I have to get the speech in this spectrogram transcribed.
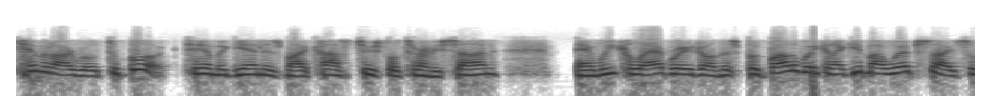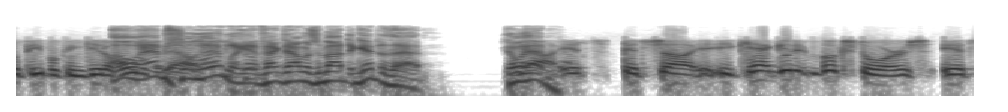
Tim and I wrote the book. Tim, again, is my constitutional attorney son, and we collaborated on this. But by the way, can I get my website so people can get a hold oh, of it? Oh, absolutely. In fact, I was about to get to that. Go yeah, ahead. it's it's uh, you can't get it in bookstores. It's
